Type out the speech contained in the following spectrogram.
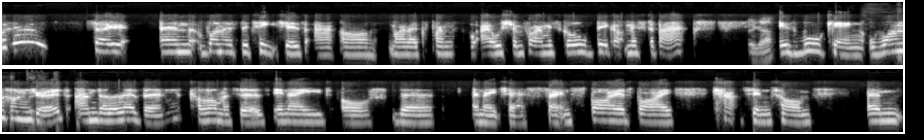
Woohoo! So, um, one of the teachers at our my local primary school, Aylsham Primary School, big up Mr. Bax, There you is walking 111 kilometres in aid of the NHS. So, inspired by Captain Tom. Um,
